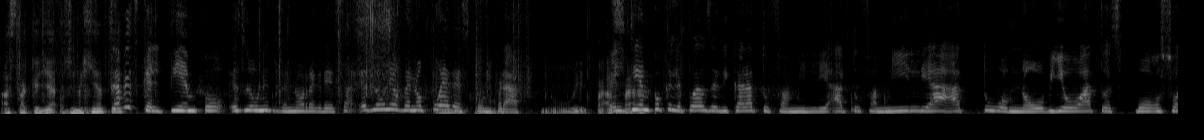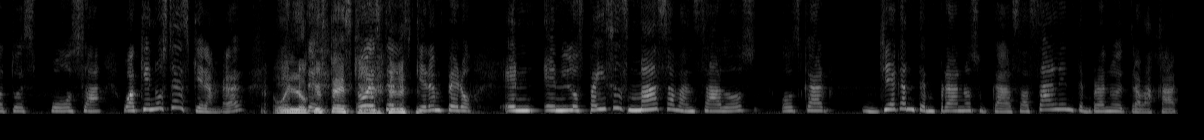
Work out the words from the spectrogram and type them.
hasta que ya, pues imagínate. ¿Sabes que el tiempo es lo único que no regresa? Es lo único que no puedes comprar. No, y pasa. El tiempo que le puedas dedicar a tu familia, a tu familia, a tu novio, a tu esposo, a tu esposa, o a quien ustedes quieran, ¿verdad? O en lo que Este, ustedes quieran. O ustedes quieran, pero en, en los países más avanzados, Oscar, llegan temprano a su casa, salen temprano de trabajar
